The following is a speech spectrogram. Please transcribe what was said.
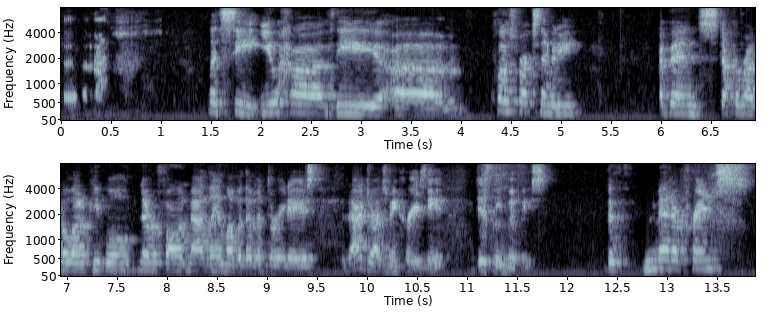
The, uh, let's see. You have the um, close proximity. I've been stuck around a lot of people, never fallen madly in love with them in three days. That drives me crazy. Disney movies the meta prince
